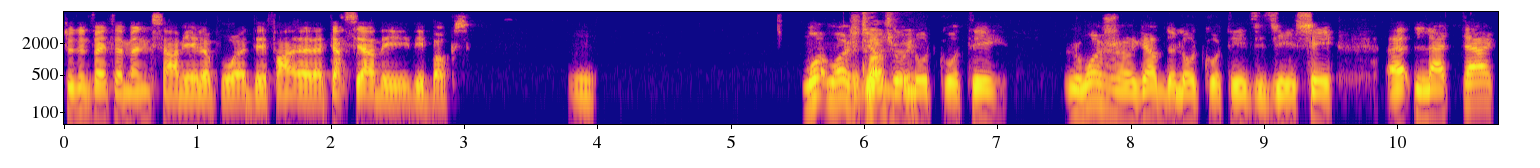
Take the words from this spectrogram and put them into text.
toute une fin de semaine qui s'en vient là, pour la, la tertiaire des, des Bucks. Mm. Moi, moi, je regarde de l'autre côté moi, je regarde de l'autre côté, Didier. C'est euh, l'attaque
